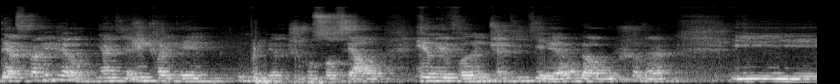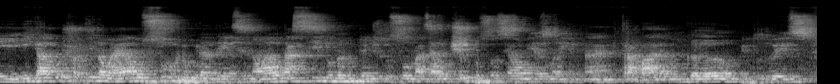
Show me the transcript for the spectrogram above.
desta região. E aqui a gente vai ter o primeiro tipo social relevante aqui, que é o gaúcho, né? E, e gaúcho aqui não é o sul-rio-grandense, não é o nascido no Rio Grande do Sul, mas é o tipo social mesmo né? que trabalha no campo e tudo isso.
